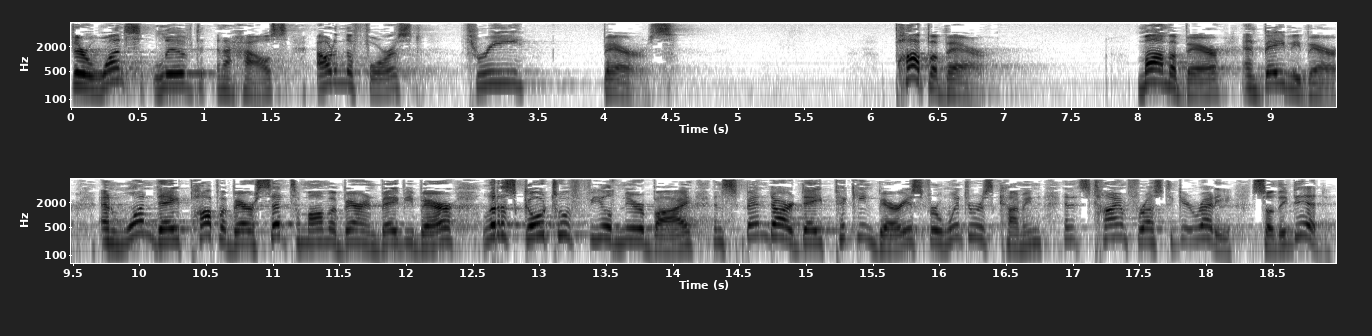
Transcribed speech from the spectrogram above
there once lived in a house out in the forest three bears. Papa Bear, Mama Bear and Baby Bear. And one day, Papa Bear said to Mama Bear and Baby Bear, let us go to a field nearby and spend our day picking berries for winter is coming and it's time for us to get ready. So they did.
